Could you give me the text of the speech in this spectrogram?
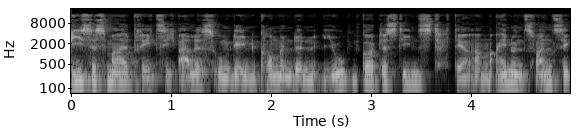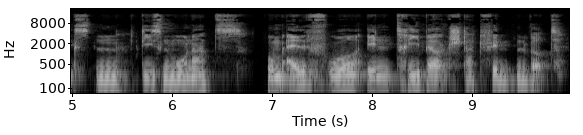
Dieses Mal dreht sich alles um den kommenden Jugendgottesdienst, der am 21. diesen Monats um 11 Uhr in Triberg stattfinden wird.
